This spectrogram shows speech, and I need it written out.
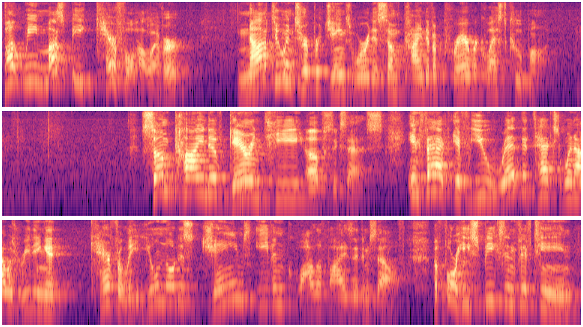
but we must be careful, however, not to interpret James' word as some kind of a prayer request coupon, some kind of guarantee of success. In fact, if you read the text when I was reading it carefully, you'll notice James even qualifies it himself. Before he speaks in 15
